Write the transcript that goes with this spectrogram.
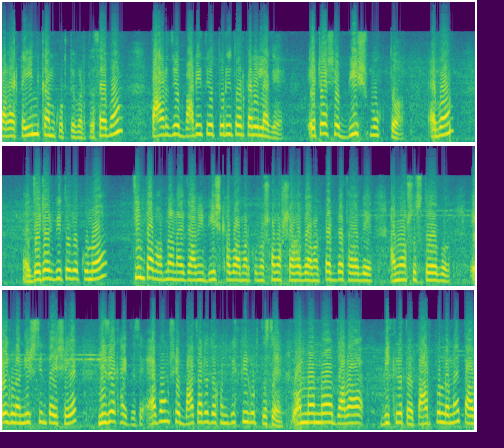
তারা একটা ইনকাম করতে পারতেছে এবং তার যে বাড়িতে তরি তরকারি লাগে, এটা সে বিষ মুক্ত এবং যেটার ভিতরে কোনো চিন্তা ভাবনা নাই যে আমি বিষ খাব, আমার কোনো সমস্যা হবে, আমার পেট ব্যথা হবে, আমি অসুস্থ হব, এইগুলো নিশ্চিন্তায় সে নিজে খাইতেছে এবং সে বাজারে যখন বিক্রি করতেছে, অন্যান্য যারা বিক্রেতা তার তুলনায় তার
